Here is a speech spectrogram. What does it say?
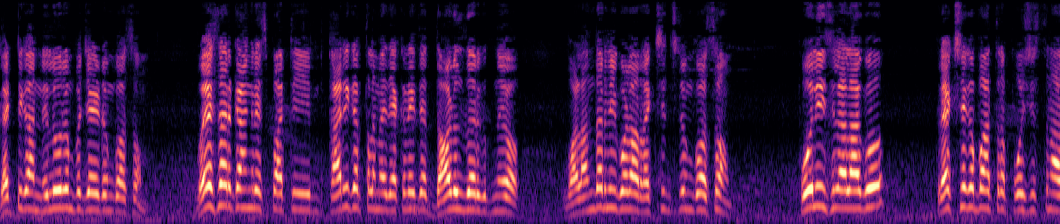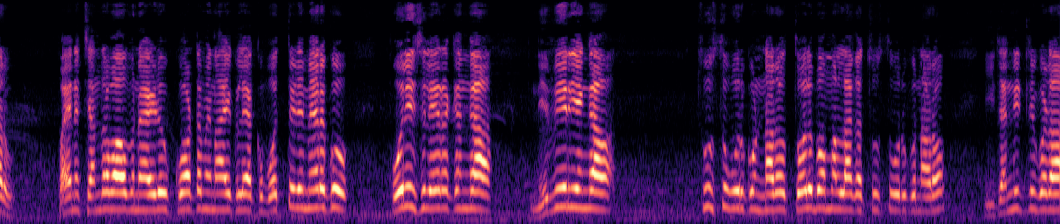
గట్టిగా నిలువరింపజేయడం కోసం వైఎస్ఆర్ కాంగ్రెస్ పార్టీ కార్యకర్తల మీద ఎక్కడైతే దాడులు జరుగుతున్నాయో వాళ్ళందరినీ కూడా రక్షించడం కోసం పోలీసులు ఎలాగో ప్రేక్షక పాత్ర పోషిస్తున్నారు. పైన చంద్రబాబు నాయుడు కూటమి నాయకుల యొక్క ఒత్తిడి మేరకు పోలీసులు ఏ రకంగా నిర్వీర్యంగా చూస్తూ ఊరుకుంటున్నారో తోలుబొమ్మల్లాగా చూస్తూ ఊరుకున్నారో వీటన్నిటిని కూడా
